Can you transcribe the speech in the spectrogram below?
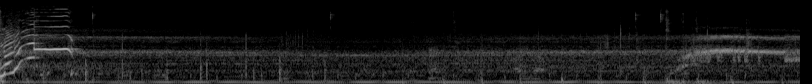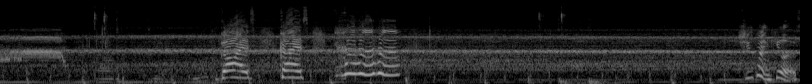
No, Guys, guys. She's gonna kill us.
